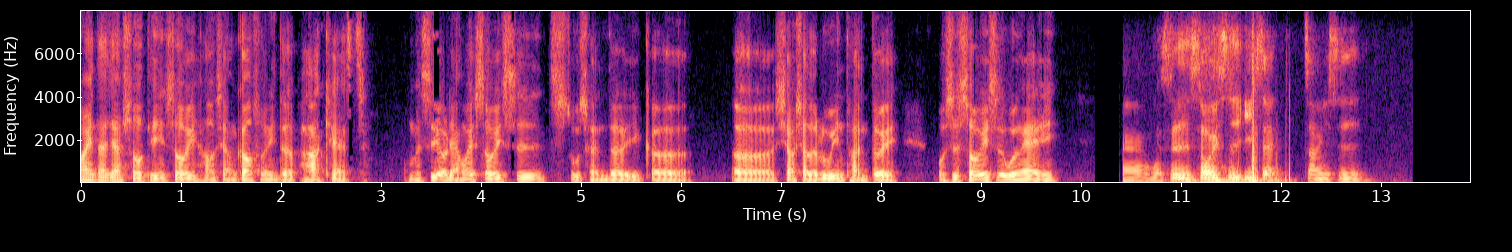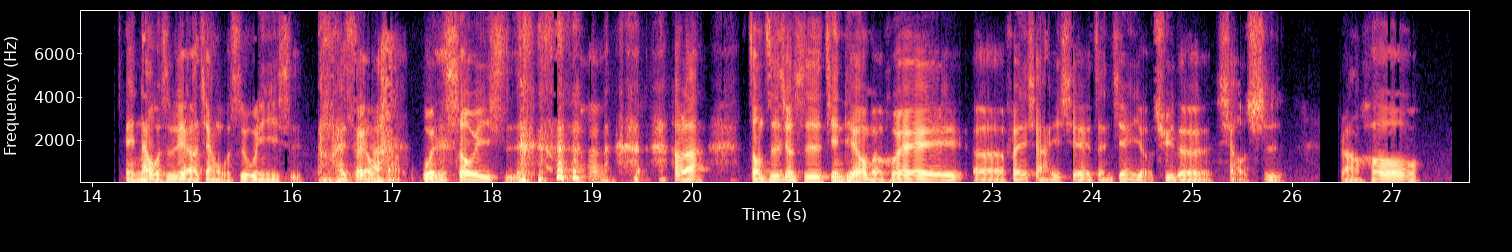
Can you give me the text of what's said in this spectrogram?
欢迎大家收听兽医好想告诉你的 Podcast。我们是由两位兽医师组成的一个呃小小的录音团队。我是兽医师温 A，嗯，我是兽医师医生张医师。哎，那我是不是也要讲我是温医师，还是要讲温兽医师？好啦，总之就是今天我们会呃分享一些整间有趣的小事，然后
